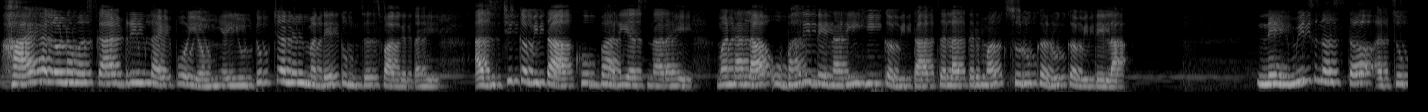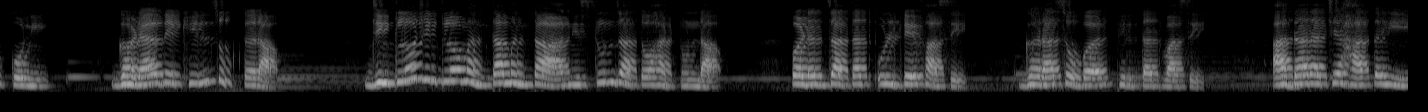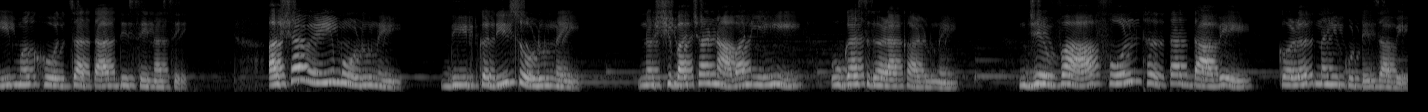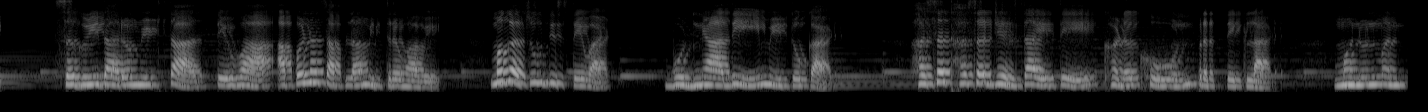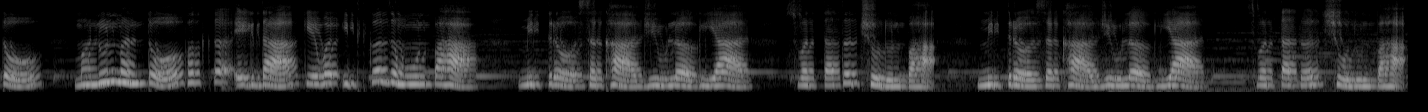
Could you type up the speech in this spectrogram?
हाय hello नमस्कार dream life poem या YouTube चॅनलमध्ये तुमचं स्वागत आहे. आजची कविता खूप भारी असणार आहे. मनाला उभारी देणारी ही कविता चला तर मग सुरू करू कवितेला. नेहमीच नसतं अचूक कोणी. घड्याळ देखील चुकतं राव. जिंकलो जिंकलो म्हणता म्हणता निसटून जातो हाटून डाव पडत जातात उलटे फासे. घरासोबत फिरतात वासे. आधाराचे हातही मग होत जातात दिसेनासे. अशा वेळी मोडू नये. धीर कधी सोडू नये. नशिबाच्या नावानेही उगाच गळा काढू नये. जेव्हा फोल ठरतात दावे कळत नाही कुठे जावे. सगळी दारं मिटतात तेव्हा आपणच आपला मित्र व्हावे. मग अचूक दिसते वाट. बुडण्याआधी मिळतो काट हसत हसत झेलता येते खडक होऊन प्रत्येक लाट. म्हणून म्हणतो म्हणून म्हणतो फक्त एकदा केवळ इतकं जमवून पहा. मित्र सखा जीवलग यार स्वतःतच शोधून पहा. मित्र सखा जीवलग यार स्वतःतच शोधून पहा.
